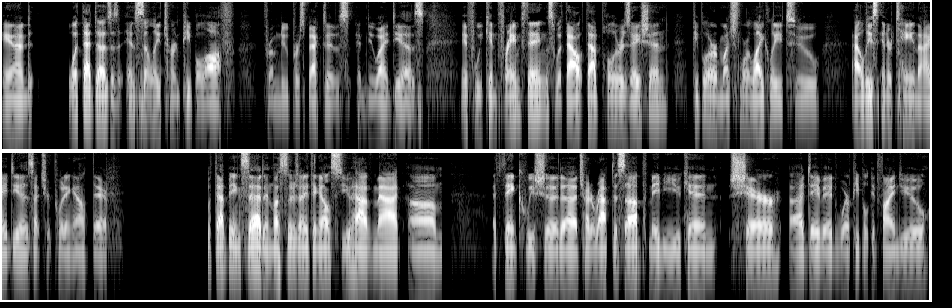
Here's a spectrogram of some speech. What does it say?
and what that does is instantly turn people off from new perspectives and new ideas. If we can frame things without that polarization, people are much more likely to at least entertain the ideas that you're putting out there. With that being said, unless there's anything else you have, Matt, um, I think we should uh, try to wrap this up. Maybe you can share, uh, David, where people could find you,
